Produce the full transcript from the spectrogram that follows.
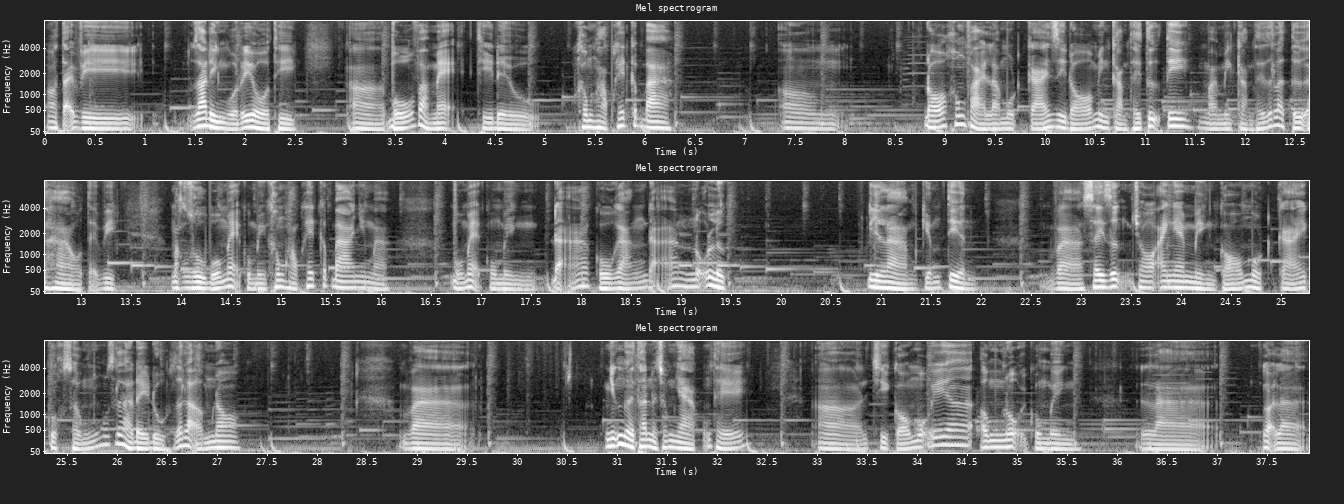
À, tại vì gia đình của Rio thì à, bố và mẹ thì đều không học hết cấp 3 à, đó không phải là một cái gì đó mình cảm thấy tự ti mà mình cảm thấy rất là tự hào. Tại vì mặc dù bố mẹ của mình không học hết cấp 3 nhưng mà bố mẹ của mình đã cố gắng đã nỗ lực đi làm kiếm tiền và xây dựng cho anh em mình có một cái cuộc sống rất là đầy đủ rất là ấm no. Và những người thân ở trong nhà cũng thế. À, chỉ có mỗi ờ, ông nội của mình là gọi là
